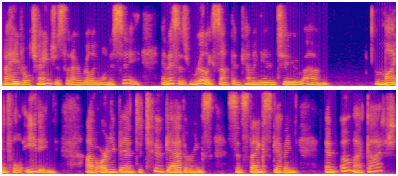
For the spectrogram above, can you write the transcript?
behavioral changes that i really want to see and this is really something coming into um, mindful eating i've already been to two gatherings since thanksgiving and oh my gosh,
